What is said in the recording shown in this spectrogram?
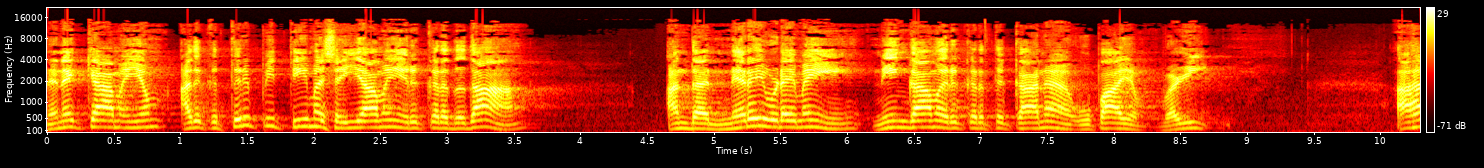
நினைக்காமையும் அதுக்கு திருப்பி தீமை செய்யாமையும் இருக்கிறது தான் அந்த நிறைவுடைமை நீங்காமல் இருக்கிறதுக்கான உபாயம் வழி. ஆக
